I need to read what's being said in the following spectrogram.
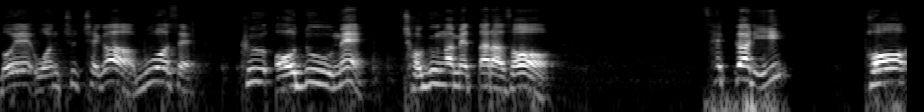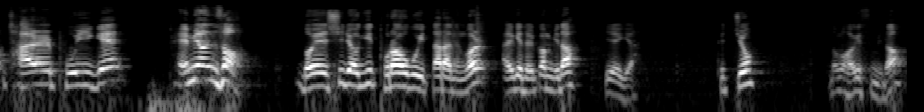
너의 원추체가 무엇에? 그 어두움에 적응함에 따라서 색깔이 더 잘 보이게 되면서 너의 시력이 돌아오고 있다는 걸 알게 될 겁니다. 이 얘기야. 됐죠? 넘어가겠습니다.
